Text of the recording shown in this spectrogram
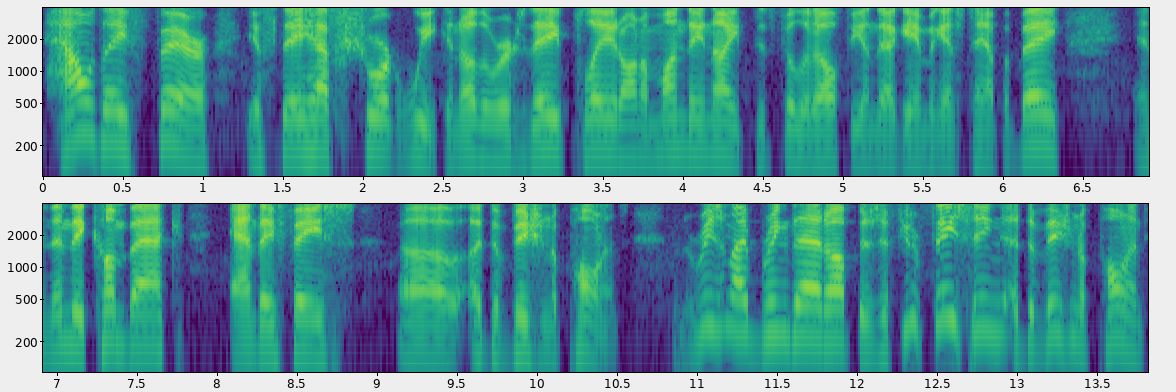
how they fare if they have short week. In other words, they played on a Monday night, did Philadelphia in that game against Tampa Bay, and then they come back and they face uh, a division opponent. And the reason I bring that up is if you're facing a division opponent,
